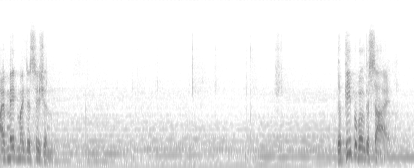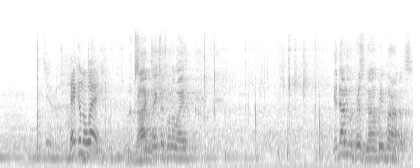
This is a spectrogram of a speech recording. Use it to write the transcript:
I've made my decision. The people will decide. Take him away. Right, take this one away. Get down to the prison now and bring Barabbas.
